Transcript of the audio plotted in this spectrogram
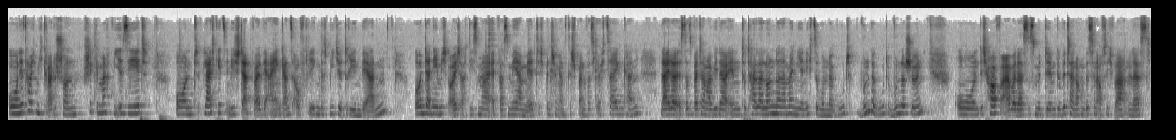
Und jetzt habe ich mich gerade schon schick gemacht, wie ihr seht. Und gleich geht es in die Stadt, weil wir ein ganz aufregendes Video drehen werden. Und da nehme ich euch auch diesmal etwas mehr mit. Ich bin schon ganz gespannt, was ich euch zeigen kann. Leider ist das Wetter mal wieder in totaler Londoner Manier nicht so wundergut. Wundergut, wunderschön. Und ich hoffe aber, dass es mit dem Gewitter noch ein bisschen auf sich warten lässt,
